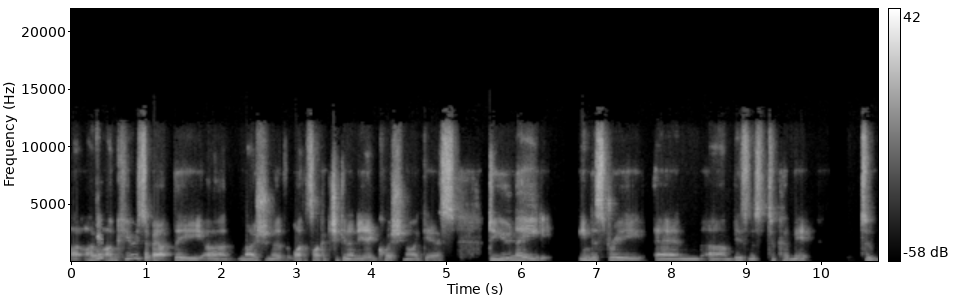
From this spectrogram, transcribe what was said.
I, am curious about the uh, notion of like it's like a chicken and the egg question, I guess. Do you need industry and um, business to commit to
